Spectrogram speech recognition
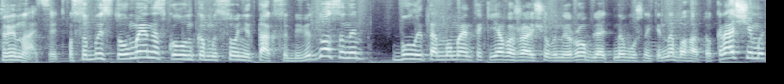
13. Особисто у мене з колонками Sony так собі відносини. Були там моменти, які я вважаю, що вони роблять навушники набагато кращими,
